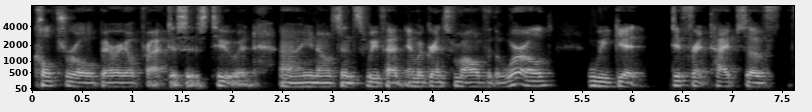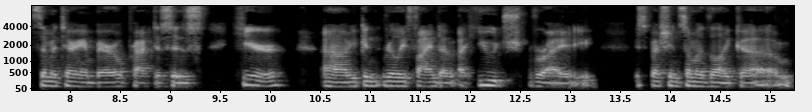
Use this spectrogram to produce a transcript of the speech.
cultural burial practices too. And, uh, you know, since we've had immigrants from all over the world, we get different types of cemetery and burial practices here. Uh, you can really find a, a huge variety especially in some of the like um,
